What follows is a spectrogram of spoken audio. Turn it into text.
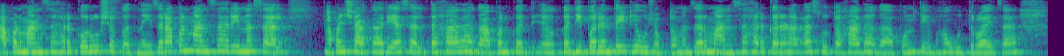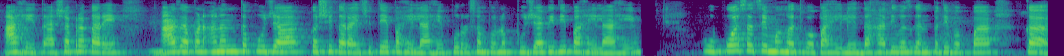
आपण मांसाहार करू शकत नाही. जर आपण मांसाहारी नसाल आपण शाकाहारी असाल तर हा धागा आपण कधी कधीपर्यंतही ठेवू शकतो. मग जर मांसाहार करणार असू तर हा धागा आपण तेव्हा उतरवायचा आहे. तर अशा प्रकारे आज आपण अनंत पूजा कशी करायची ते पाहिलं आहे. पूर्ण संपूर्ण पूजाविधी पाहिला आहे. उपवासाचे महत्त्व पाहिले. दहा दिवस गणपती बाप्पा का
